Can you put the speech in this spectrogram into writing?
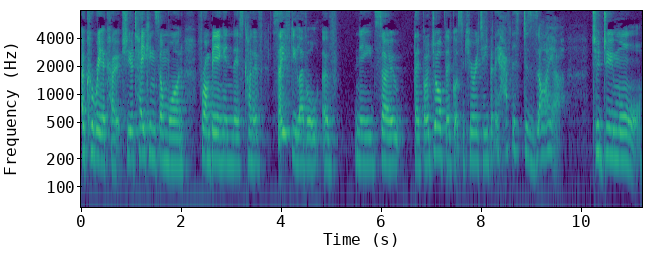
a career coach. So you're taking someone from being in this kind of safety level of needs. So they've got a job, they've got security, but they have this desire to do more,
